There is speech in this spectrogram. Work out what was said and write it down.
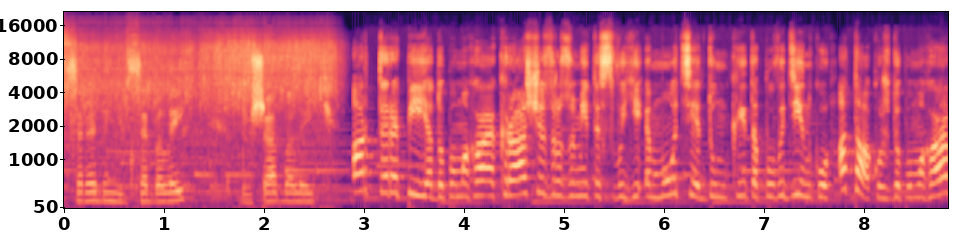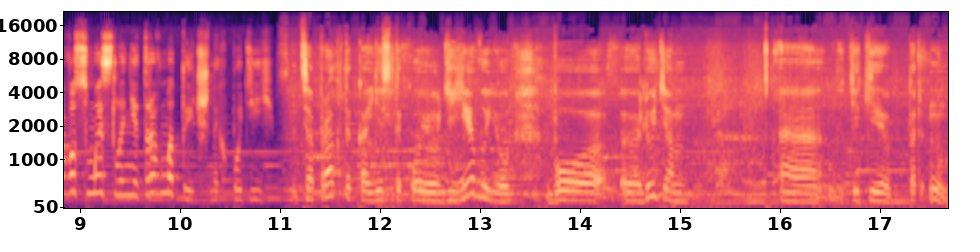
всередині все болить, душа болить. Арт-терапія допомагає краще зрозуміти свої емоції, думки та поведінку, а також допомагає в осмисленні травматичних подій. Ця практика є такою дієвою, бо е, людям, е, які пер- ну,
